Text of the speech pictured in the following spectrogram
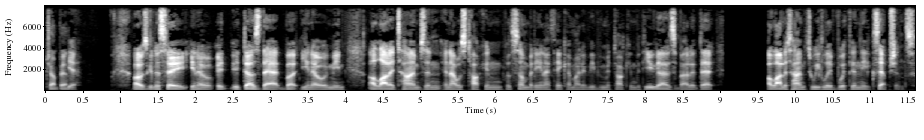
jump in. Yeah. I was going to say, you know, it, it does that, but, you know, I mean, a lot of times, and, and I was talking with somebody, and I think I might have even been talking with you guys about it, that a lot of times we live within the exceptions.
